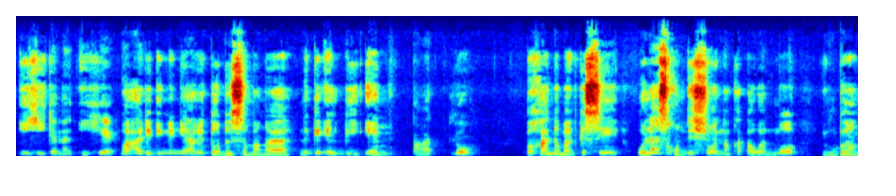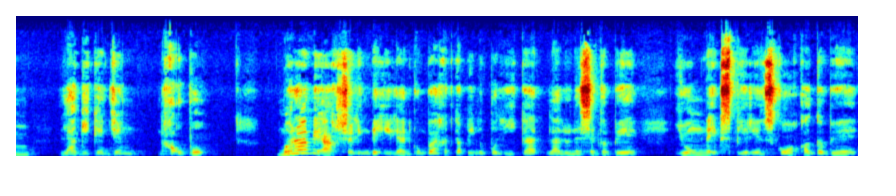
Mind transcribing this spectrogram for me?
ihi ka ng ihi. Maaari ding nangyari to dun sa mga nag-LBM. Pangatlo, baka naman kasi wala sa kondisyon ng katawan mo. Yung bang lagi ka diyang nakaupo. Marami actually dahilan kung bakit ka pinupulikat lalo na sa gabi. Yung na-experience ko kagabi,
